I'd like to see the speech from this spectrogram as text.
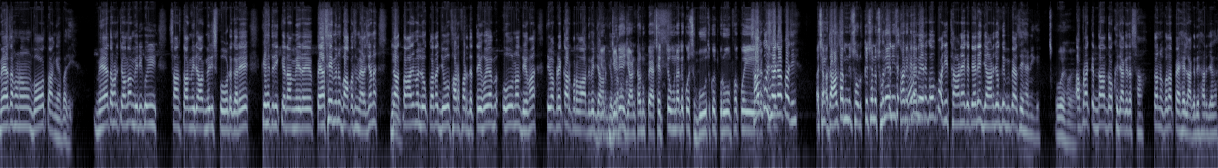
ਮੈਂ ਤਾਂ ਹੁਣ ਬਹੁਤ ਤੰਗ ਆ ਭਾਜੀ। ਮੈਂ ਤਾਂ ਹੁਣ ਚਾਹੁੰਦਾ ਮੇਰੀ ਕੋਈ ਸੰਸਥਾ ਮੇਰਾ ਮੇਰੀ ਸਪੋਰਟ ਕਰੇ ਕਿਸੇ ਤਰੀਕੇ ਨਾਲ ਮੇਰੇ ਪੈਸੇ ਮੈਨੂੰ ਵਾਪਸ ਮਿਲ ਜਾਣ ਤਾਂ ਤਾਂ ਜੋ ਮੈਂ ਲੋਕਾਂ ਦਾ ਜੋ ਫੜ ਫੜ ਦਿੱਤੇ ਹੋਏ ਆ ਉਹ ਉਹਨਾਂ ਦੇਵਾਂ ਤੇ ਆਪਣੇ ਘਰ ਪਰਿਵਾਰ ਦੇ ਵਿੱਚ ਜਾਣ ਜੋਗਾ ਜਿਹੜੇ ਏਜੰਟਾਂ ਨੂੰ ਪੈਸੇ ਦਿੱਤੇ ਉਹਨਾਂ ਦੇ ਕੋਈ ਸਬੂਤ ਕੋਈ ਪ੍ਰੂਫ ਕੋਈ ਸਭ ਕੁਝ ਹੈਗਾ ਭਾਜੀ। ਅੱਛਾ ਅਦਾਲਤਾਂ ਮੈਨੂੰ ਸੁਣ- ਕਿਸੇ ਨੇ ਸੁਣਿਆ ਨਹੀਂ ਥਾਣੇ ਕਦੇ ਮੇਰੇ ਕੋਲ ਭਾਜੀ ਥਾਣੇ ਕਚਹਿਰੇ ਜਾਣ ਜੋਗੇ ਵੀ ਪੈਸੇ ਹੈ ਨਹੀਂਗੇ ਓਏ ਹੋਏ। ਆਪਣਾ ਕਿੱਦਾਂ ਦੁੱਖ ਜਾ ਕੇ ਦੱਸਾਂ ਤੁਹਾਨੂੰ ਪਤਾ ਪੈਸੇ ਲੱਗਦੇ ਹਰ ਜਗ੍ਹਾ।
